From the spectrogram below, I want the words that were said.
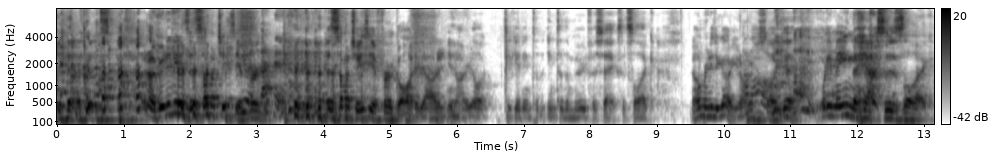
Yeah, no, but it is. It's so much easier You for at the a, it's so much easier for a guy to be able to you know like to get into the, into the mood for sex. It's like. "No, I'm ready to go, you know. It's like, yeah. What do you mean the house is like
